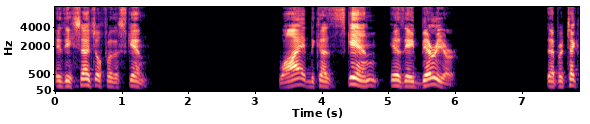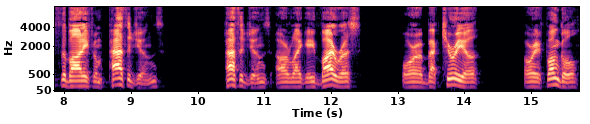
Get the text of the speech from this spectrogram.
is essential for the skin. Why? Because skin is a barrier that protects the body from pathogens. Pathogens are like a virus or a bacteria or a fungal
